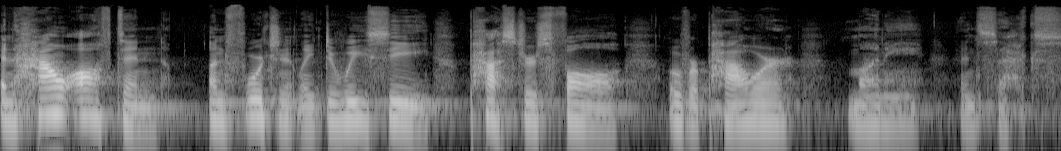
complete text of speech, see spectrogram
And how often, unfortunately, do we see pastors fall over power, money, and sex?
